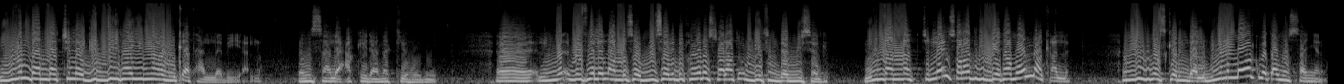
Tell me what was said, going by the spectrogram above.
እያንዳንዳችን ላይ ግዴታ የሚሆን እውቀት አለ ብያለሁ። ለምሳሌ አቂዳ ነክ የሆኑ መሰለን አንድ ሰው የሚሰግድ ከሆነ ሶላቱ እንዴት እንደሚሰግድ እያንዳንዳችን ላይ ሶላት ግዴታ መሆን እናውቃለን እንዴት መስገድ እንዳለብን? ይህን ማወቅ በጣም ወሳኝ ነው።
